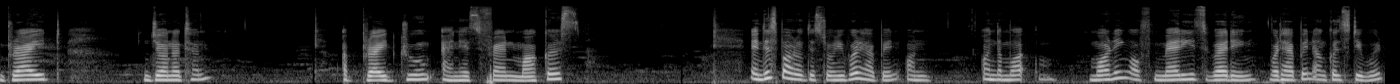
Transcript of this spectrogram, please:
Bride, Jonathan, a bridegroom, and his friend Marcus. In this part of the story, what happened on, on the mo- morning of Mary's wedding? What happened? Uncle Stewart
